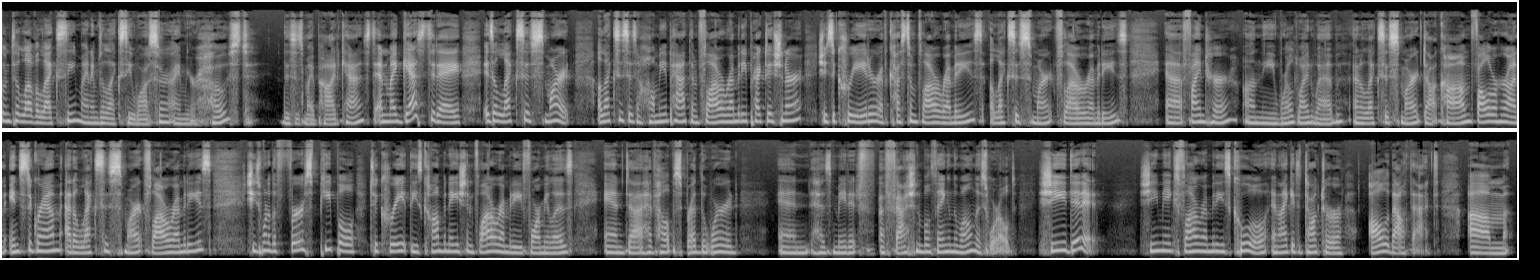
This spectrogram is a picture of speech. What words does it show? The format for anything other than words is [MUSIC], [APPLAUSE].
Welcome to Love Alexi. My name is Alexi Wasser. I'm your host. This is my podcast. And my guest today is Alexis Smart. Alexis is a homeopath and flower remedy practitioner. She's the creator of custom flower remedies, Alexis Smart Flower Remedies. Uh, find her on the World Wide Web at alexissmart.com. Follow her on Instagram at Alexis Smart Flower Remedies. She's one of the first people to create these combination flower remedy formulas and uh, have helped spread the word and has made it f- a fashionable thing in the wellness world. She did it. She makes flower remedies cool, and I get to talk to her all about that. Um,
